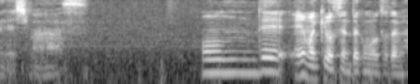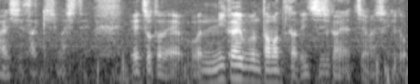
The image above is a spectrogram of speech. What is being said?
お願いします。ほんで、えーまあ、今日洗濯物畳配信さっきしまして、えーちょっとね、2回分溜まってたんで1時間やっちゃいましたけど、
